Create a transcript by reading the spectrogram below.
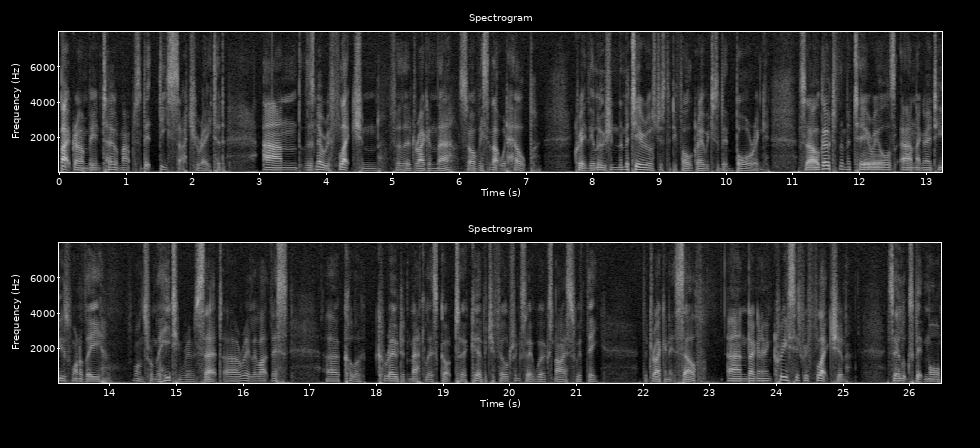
background being tone mapped is a bit desaturated and there's no reflection for the dragon there so obviously that would help create the illusion. The material is just the default grey, which is a bit boring. So I'll go to the materials and I'm going to use one of the ones from the heating room set. I really like this uh, colour corroded metal. It's got uh, curvature filtering so it works nice with the, the dragon itself. And I'm going to increase his reflection so it looks a bit more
